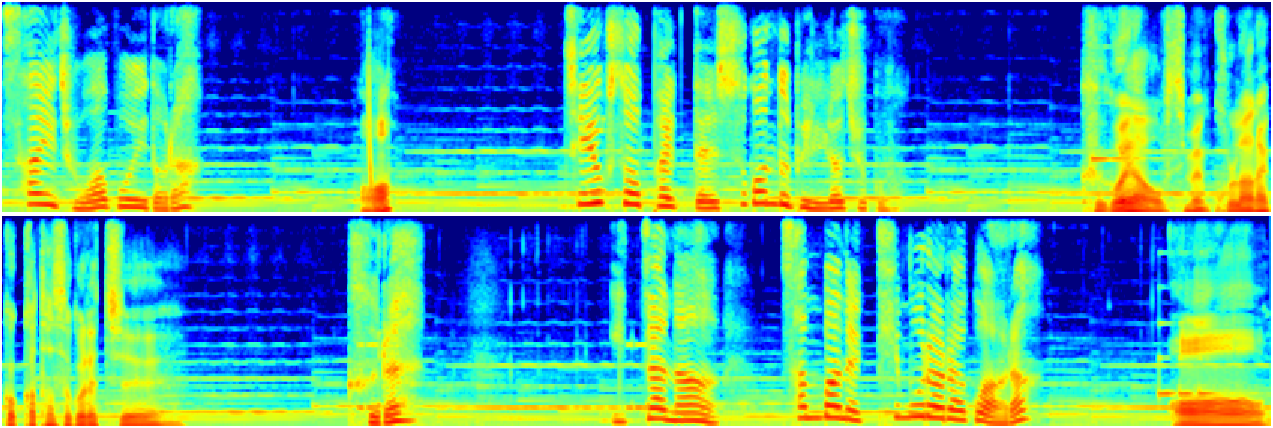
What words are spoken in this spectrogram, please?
사이 좋아 보이더라. 어? 체육 수업할 때 수건도 빌려주고. 그거야 없으면 곤란할 것 같아서 그랬지 그래? 있잖아. 3반의 키무라라고 알아? 아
